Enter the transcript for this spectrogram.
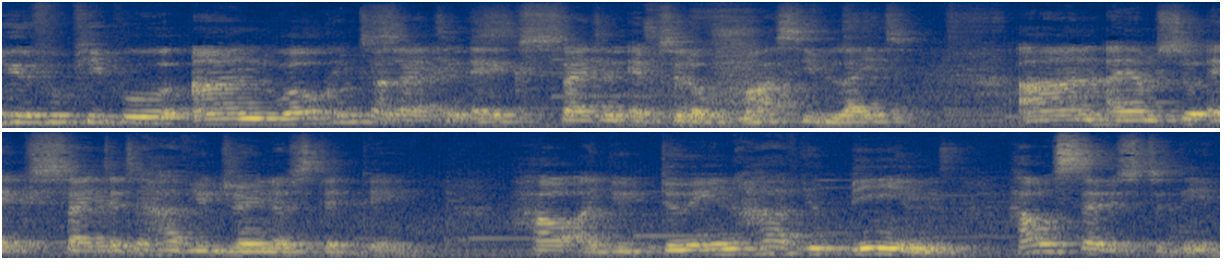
beautiful people, and welcome to another exciting episode of Massive Light. And I am so excited to have you join us today. How are you doing? How have you been? How's service today?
